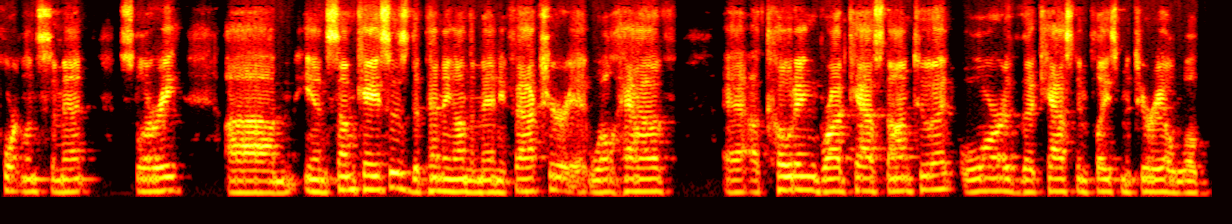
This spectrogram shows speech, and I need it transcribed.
Portland cement slurry. Um, in some cases, depending on the manufacturer, it will have a, a coating broadcast onto it, or the cast in place material will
